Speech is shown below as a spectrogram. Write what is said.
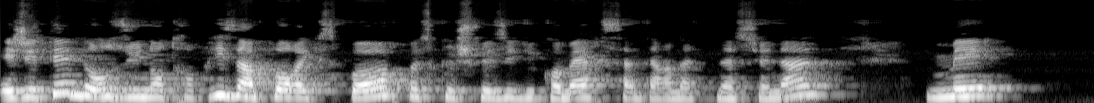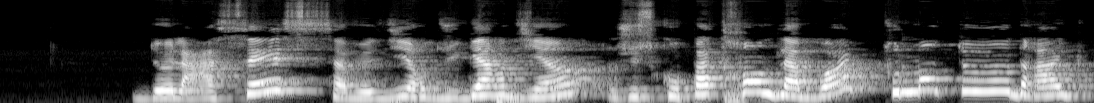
Et j'étais dans une entreprise import-export parce que je faisais du commerce international, mais de la ça veut dire du gardien, jusqu'au patron de la boîte, tout le monde te drague.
